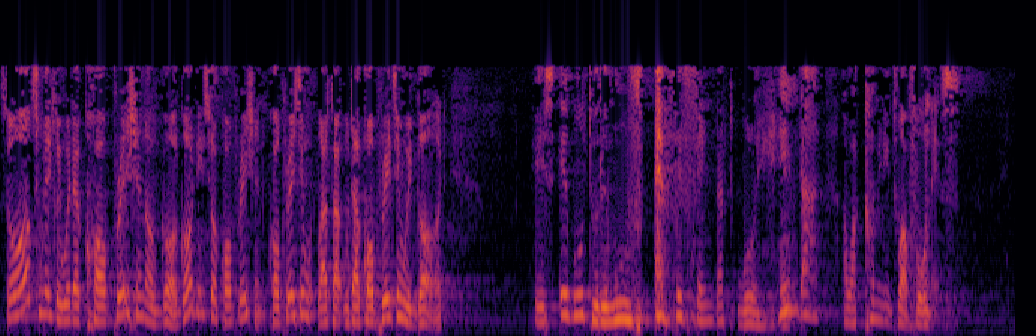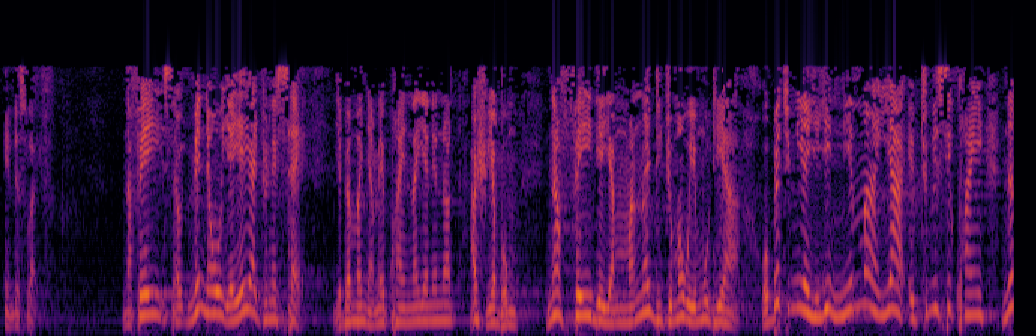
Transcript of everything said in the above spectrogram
So ultimately, with the cooperation of God, God needs your cooperation. Cooperation without, cooperating with God, He is able to remove everything that will hinder our coming into our fullness in this life. na afei sɛ me ne wo yɛyɛ yɛ adwene sɛ yɛbɛma nyame kwan na yɛne no ahwe na afei deɛ yɛma no adi dwuma wɔ mu deɛ a obɛtumi ayiyi nneɛma a yɛ a ɛtumi si kwan na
